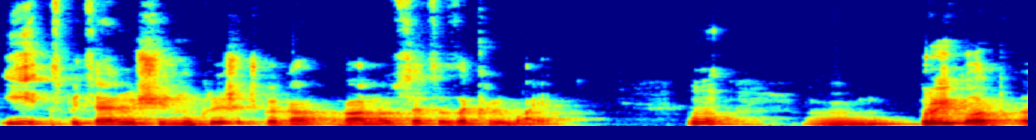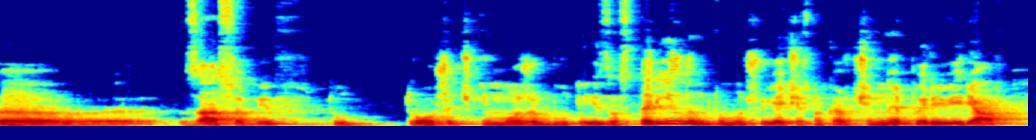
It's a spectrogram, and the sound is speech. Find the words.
і спеціальну щільну кришечку, яка гарно все це закриває. Ну, приклад е, засобів тут трошечки може бути і застарілим, тому що я, чесно кажучи, не перевіряв,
